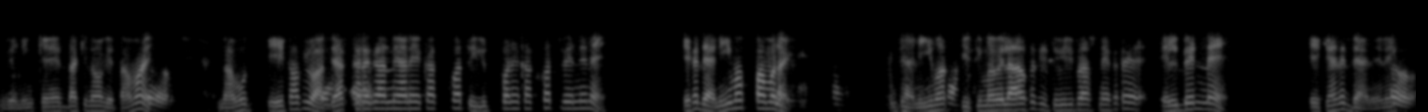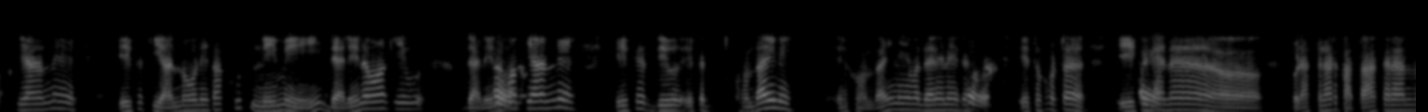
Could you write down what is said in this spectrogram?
වෙනින් කෙනෙක් දකින්න තමයි. නමුත් ඒක අපි වදයක් කරගන්න යන එකක්වත් ඉලිප්පන එකක්වත් වෙන්නේ නැහැ. ඒක දැනීමක් පමණයි. දැනීමක් කිසිම වෙලාවක සිතුවිලි ප්‍රශ්නයකට එල්බෙන්නේ නැහැ. ඒ කියන්නේ දැනෙන කියන්නේ ඒක කියන්න ඕන එකක්වත් නෙමෙයි දැනෙනවා කියව දැනෙනවා කියන්නේ ඒක ඒක හොඳයිනේ. ඒක හොඳයිනේම දැනෙන එක. එතකොට ඒක ගැන ගොඩක් වෙලාවට කතා කරන්න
